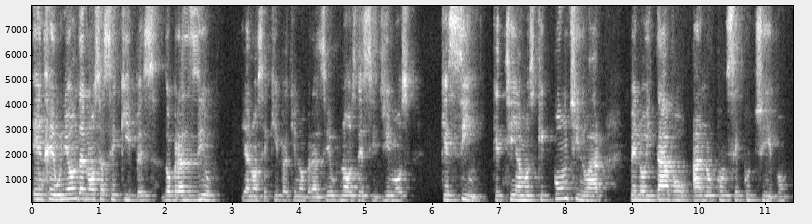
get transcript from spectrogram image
em reunião das nossas equipes do Brasil e a nossa equipe aqui no Brasil, nós decidimos que sim, que tínhamos que continuar pelo oitavo ano consecutivo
